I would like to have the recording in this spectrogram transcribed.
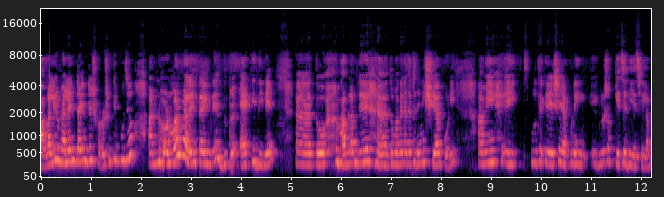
বাঙালির ভ্যালেন্টাইন ডে সরস্বতী পুজো আর নর্মাল ভ্যালেন্টাইন ডে দুটো একই দিনে। তো ভাবলাম যে হ্যাঁ, তোমাদের কাছে একটা জিনিস শেয়ার করি। আমি এই স্কুল থেকে এসে এখন এই এইগুলো সব কেচে দিয়েছিলাম।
